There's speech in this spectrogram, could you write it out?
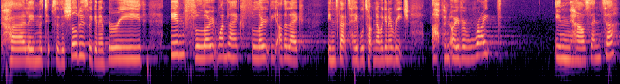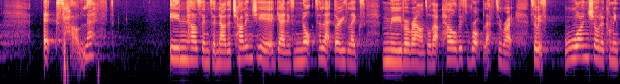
curling the tips of the shoulders. We're going to breathe in, float one leg, float the other leg into that tabletop. Now we're going to reach up and over right. Inhale, center. Exhale, left. Inhale, center. Now, the challenge here again is not to let those legs move around or that pelvis rock left to right. So it's one shoulder coming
